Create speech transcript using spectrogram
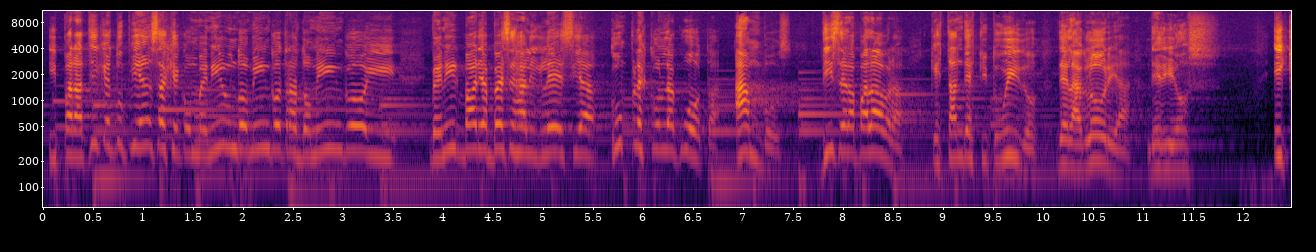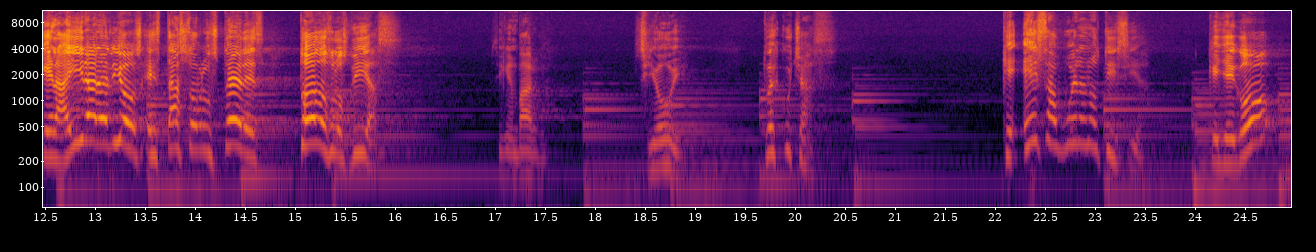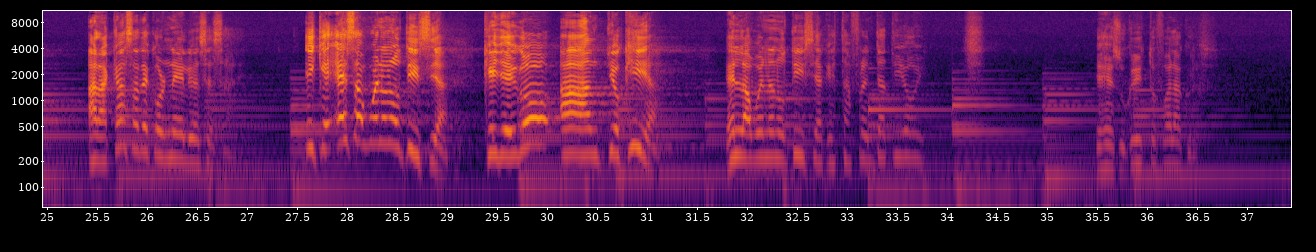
Y para ti que tú piensas que con venir un domingo tras domingo y venir varias veces a la iglesia, cumples con la cuota. Ambos, dice la palabra, que están destituidos de la gloria de Dios. Y que la ira de Dios está sobre ustedes todos los días. Sin embargo, si hoy tú escuchas que esa buena noticia que llegó a la casa de Cornelio en Cesarea y que esa buena noticia que llegó a Antioquía es la buena noticia que está frente a ti hoy. Que Jesucristo fue a la cruz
